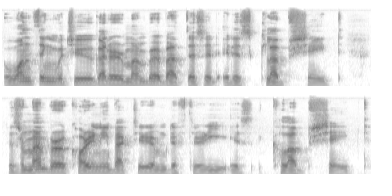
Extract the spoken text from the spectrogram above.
One thing which you gotta remember about this, it, it is club-shaped. Just remember, Corynebacterium diphtheriae is club-shaped.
